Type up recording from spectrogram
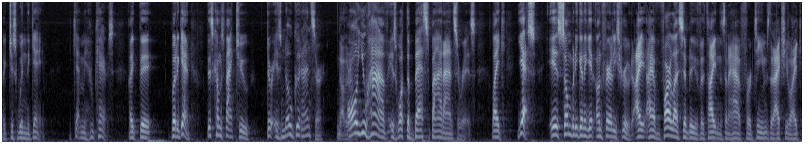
Like just win the game. I mean, who cares? Like the but again, this comes back to there is no good answer. No, All isn't. you have is what the best bad answer is. Like, yes, is somebody going to get unfairly screwed? I, I have far less sympathy for the Titans than I have for teams that actually like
